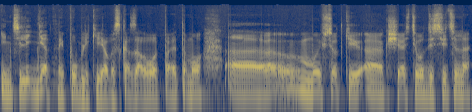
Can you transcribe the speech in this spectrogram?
интеллигентной публики, я бы сказал. Вот, поэтому э, мы все-таки, э, к счастью, вот действительно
